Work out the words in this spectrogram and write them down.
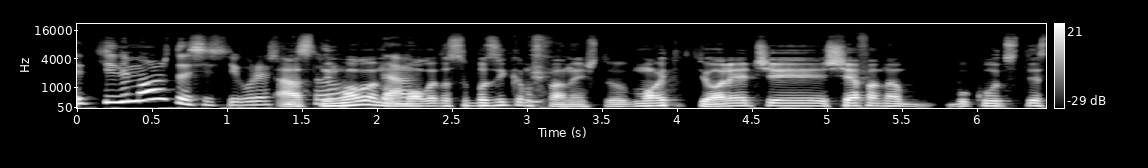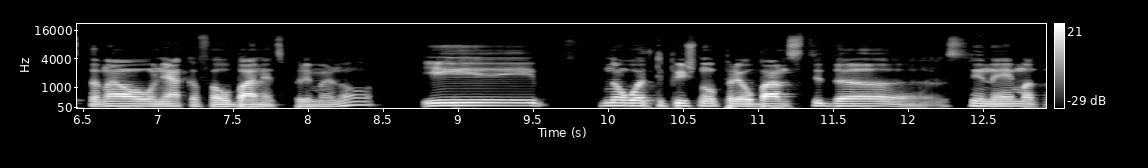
Е, ти не можеш да си сигурен. в Аз не смисъл. мога, но да. мога да се базикам с това нещо. Моята теория е, че шефа на букулците е станал някакъв албанец, примерно. И много е типично при албанците да си не имат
